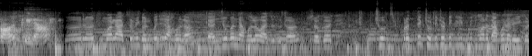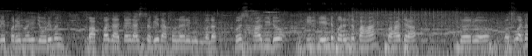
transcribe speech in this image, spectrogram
कॉल केला. आहे तर तुम्हाला आता मी गणपती दाखवला बँजो पण दाखवला वाजत होता सगळं छो प्रत्येक छोटी छोटी क्लिप मी तुम्हाला दाखवणार आहे इकडे परेलमध्ये जेवढे पण बाप्पा जात आहेत आज सगळे दाखवणार आहे मी तुम्हाला. बस हा व्हिडिओ टिल एंडपर्यंत पहा पाहत राहा. तर बघू आता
